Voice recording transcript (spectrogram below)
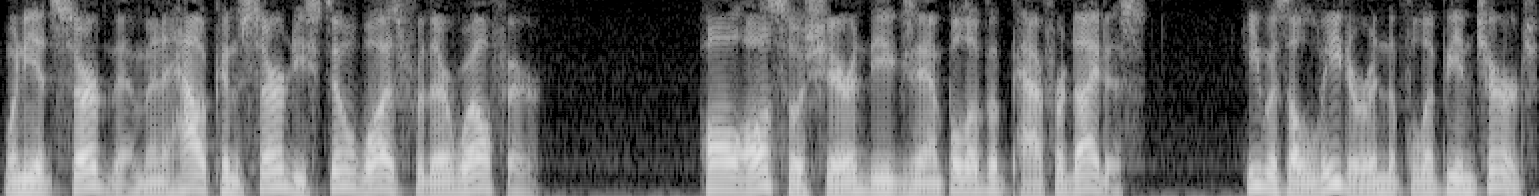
when he had served them and how concerned he still was for their welfare. Paul also shared the example of Epaphroditus. He was a leader in the Philippian church,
